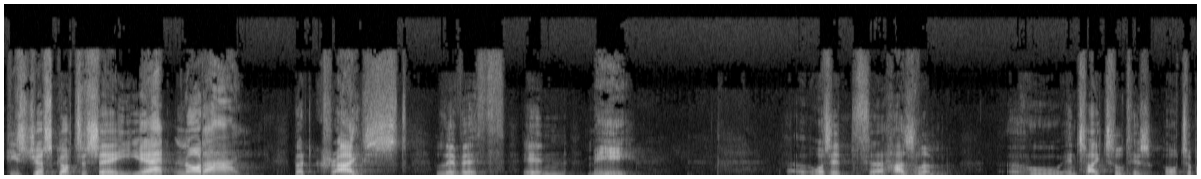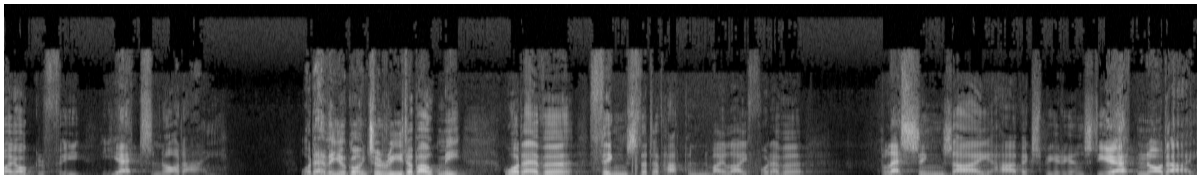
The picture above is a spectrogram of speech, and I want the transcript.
He's just got to say, Yet not I, but Christ liveth in me. Uh, was it uh, Haslam uh, who entitled his autobiography, Yet Not I? Whatever you're going to read about me, whatever things that have happened in my life, whatever blessings I have experienced, yet not I.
